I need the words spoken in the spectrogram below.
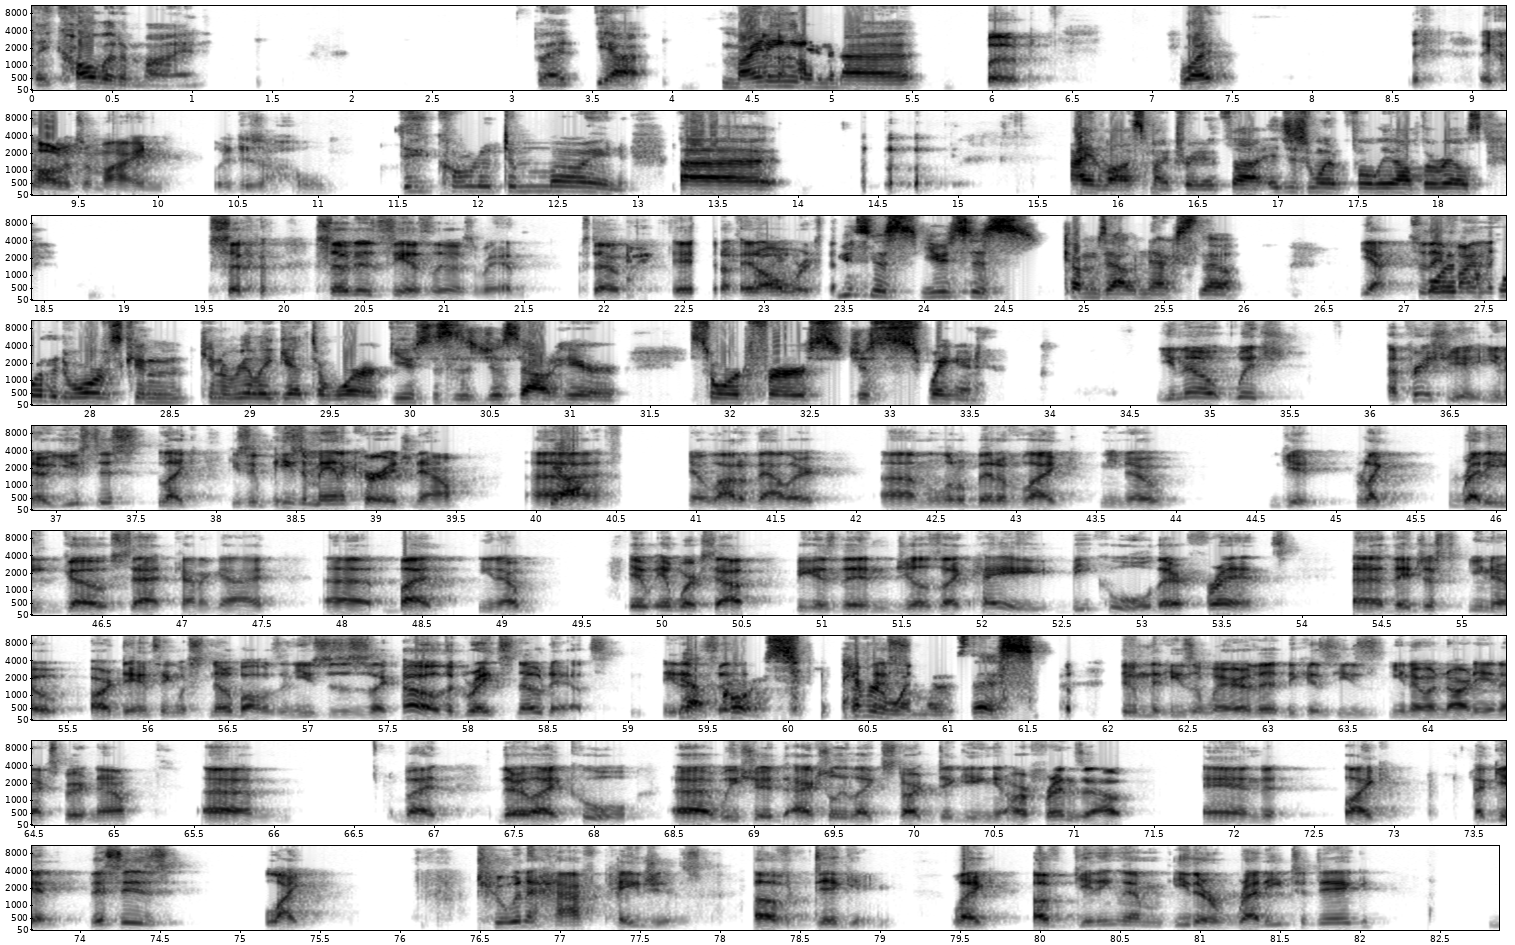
they call it a mine. But yeah, mining and uh quote. What? They call it a mine, but it is a hole. They call it a mine. Uh I lost my train of thought. It just went fully off the rails. So so did C.S. Lewis, man. So it it all works. Out. Eustace Eustace comes out next though. Yeah, so before, finally- before the dwarves can can really get to work, Eustace is just out here, sword first, just swinging. You know, which appreciate. You know, Eustace, like he's a, he's a man of courage now. Uh, yeah, you know, a lot of valor, um, a little bit of like you know, get like ready, go, set kind of guy. Uh, but you know, it, it works out because then Jill's like, "Hey, be cool. They're friends." Uh, they just, you know, are dancing with snowballs. And Eustace is like, oh, the great snow dance. yeah, of course. Everyone knows this. Assume that he's aware of it because he's, you know, a Narnian expert now. Um, but they're like, cool. Uh, we should actually like start digging our friends out. And like, again, this is like two and a half pages of digging, like of getting them either ready to dig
